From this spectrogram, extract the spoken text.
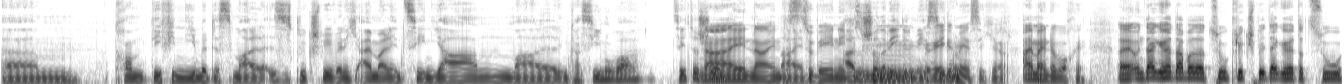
Ähm, komm, definier mir das mal. Ist es Glücksspiel, wenn ich einmal in zehn Jahren mal im Casino war? Zählt das schon? Nein, nein, das Nein. ist zu wenig. Also schon Mm, regelmäßig, Regelmäßig, ja. Einmal in der Woche. Äh, und da gehört aber dazu, Glücksspiel, da gehört dazu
